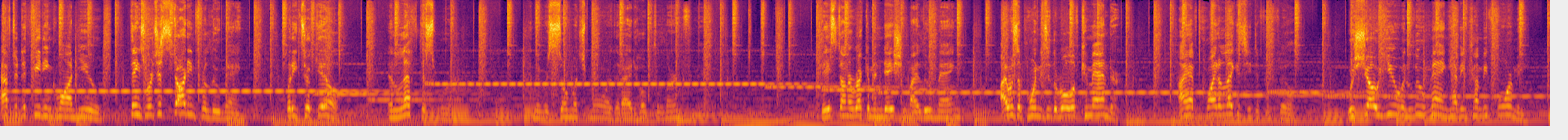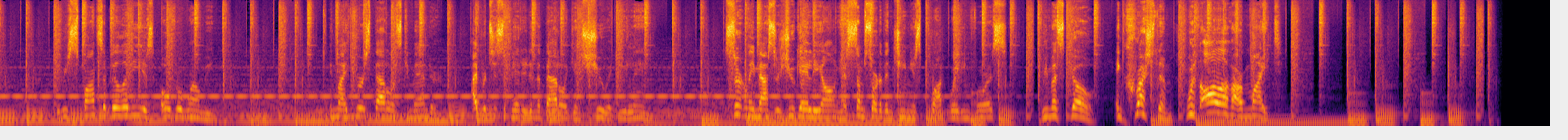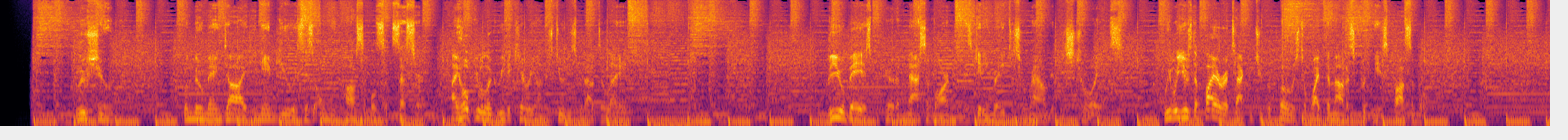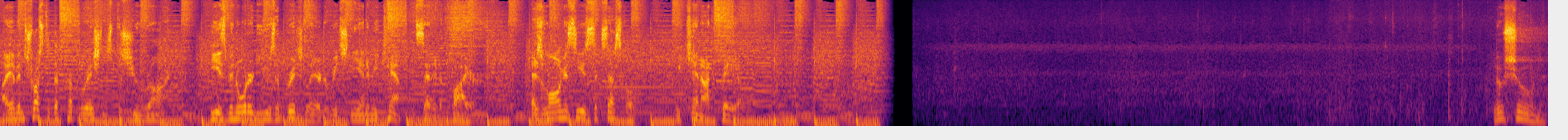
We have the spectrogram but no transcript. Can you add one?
After defeating Guan Yu, things were just starting for Lu Meng. But he took ill and left this world. And there was so much more that I had hoped to learn from him. Based on a recommendation by Lu Meng, I was appointed to the role of commander. I have quite a legacy to fulfill, with Zhou Yu and Lu Meng having come before me. The responsibility is overwhelming. In my first battle as commander, I participated in the battle against Shu at Yiling. Certainly Master Zhuge Liang has some sort of ingenious plot waiting for us. We must go and crush them with all of our might. Lu Xun. When Lu Meng died, he named you as his only possible successor. I hope you will agree to carry on his duties without delay. Liu Bei has prepared a massive army and is getting ready to surround and destroy us. We will use the fire attack that you proposed to wipe them out as quickly as possible. I have entrusted the preparations to Zhu Ran. He has been ordered to use a bridge layer to reach the enemy camp and set it afire. As long as he is successful, we cannot fail. Lu Xun,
